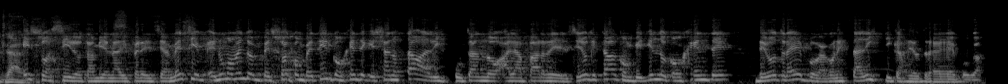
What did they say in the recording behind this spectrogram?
Claro. Eso ha sido también la diferencia. Messi en un momento empezó a competir con gente que ya no estaba disputando a la par de él, sino que estaba compitiendo con gente de otra época, con estadísticas de otra época.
